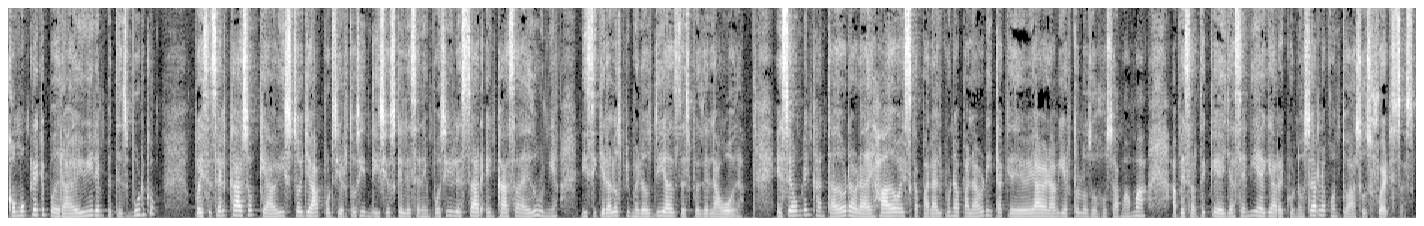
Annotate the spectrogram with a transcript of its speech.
¿Cómo cree que podrá vivir en Petersburgo? Pues es el caso que ha visto ya por ciertos indicios que le será imposible estar en casa de Dunia ni siquiera los primeros días después de la boda. Ese hombre encantador habrá dejado escapar alguna palabrita que debe haber abierto los ojos a mamá, a pesar de que ella se niegue a reconocerlo con todas sus fuerzas.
